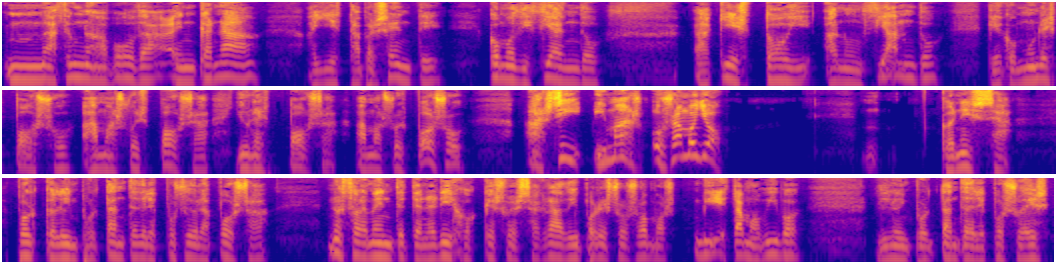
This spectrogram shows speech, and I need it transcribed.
mm, hace una boda en Caná, allí está presente, como diciendo, Aquí estoy anunciando que como un esposo ama a su esposa y una esposa ama a su esposo, así y más os amo yo. Con esa, porque lo importante del esposo y de la esposa no es solamente tener hijos, que eso es sagrado y por eso somos, estamos vivos, lo importante del esposo es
